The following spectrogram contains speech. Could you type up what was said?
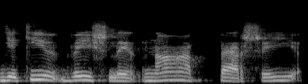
які вийшли на перший, е,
